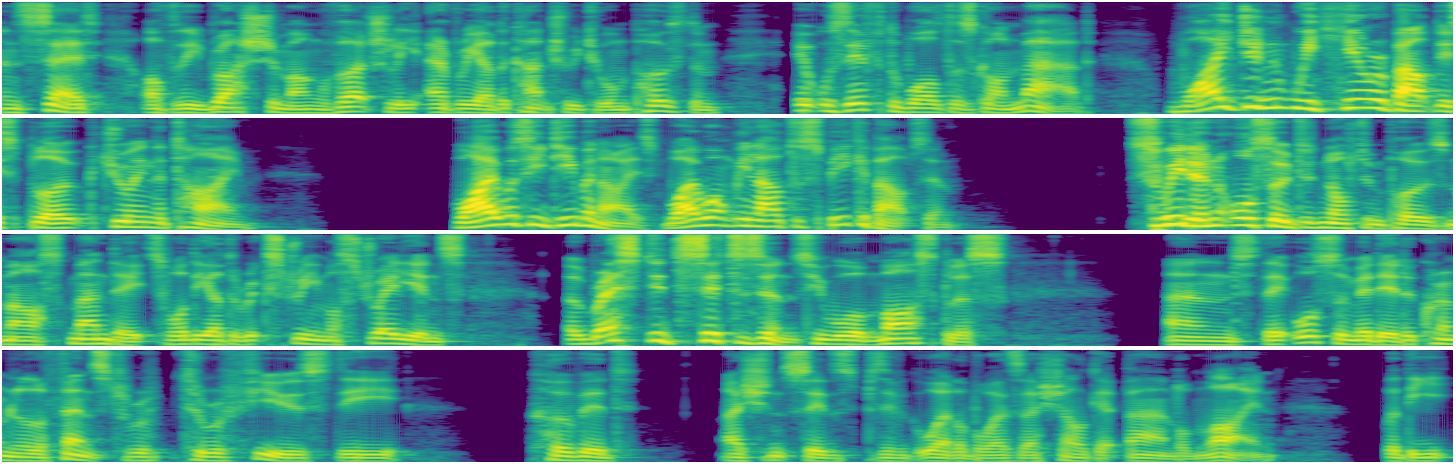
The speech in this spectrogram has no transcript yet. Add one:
and said of the rush among virtually every other country to impose them, it was if the world has gone mad. Why didn't we hear about this bloke during the time? Why was he demonized? Why weren't we allowed to speak about him? Sweden also did not impose mask mandates, while the other extreme Australians arrested citizens who wore maskless And they also made it a criminal offense to, re- to refuse the COVID, I shouldn't say the specific word, otherwise I shall get banned online, but the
